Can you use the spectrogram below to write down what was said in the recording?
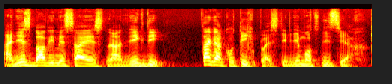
a nezbavíme sa jej snad nikdy. Tak ako tých plesní v nemocniciach.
